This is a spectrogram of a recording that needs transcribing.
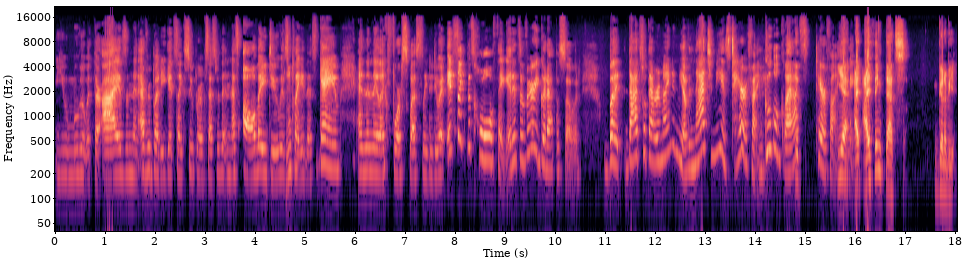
you move it with their eyes and then everybody gets like super obsessed with it and that's all they do is Mhm. play this game and then they like force Wesley to do it. It's like this whole thing and it's a very good episode. But that's what that reminded me of and that to me is terrifying. Google Glass It's- terrifying to Yeah. I, I think that's gonna be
